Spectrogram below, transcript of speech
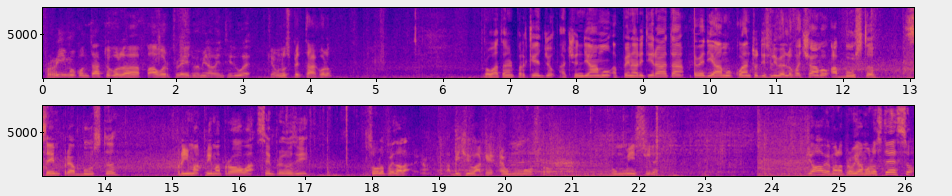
Primo contatto con la Power Play 2022 che è uno spettacolo. Provata nel parcheggio accendiamo appena ritirata. E vediamo quanto dislivello facciamo a boost. Sempre a boost prima, prima prova sempre così solo pedalare. La bici va che è un mostro un missile. Piove ma la proviamo lo stesso.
